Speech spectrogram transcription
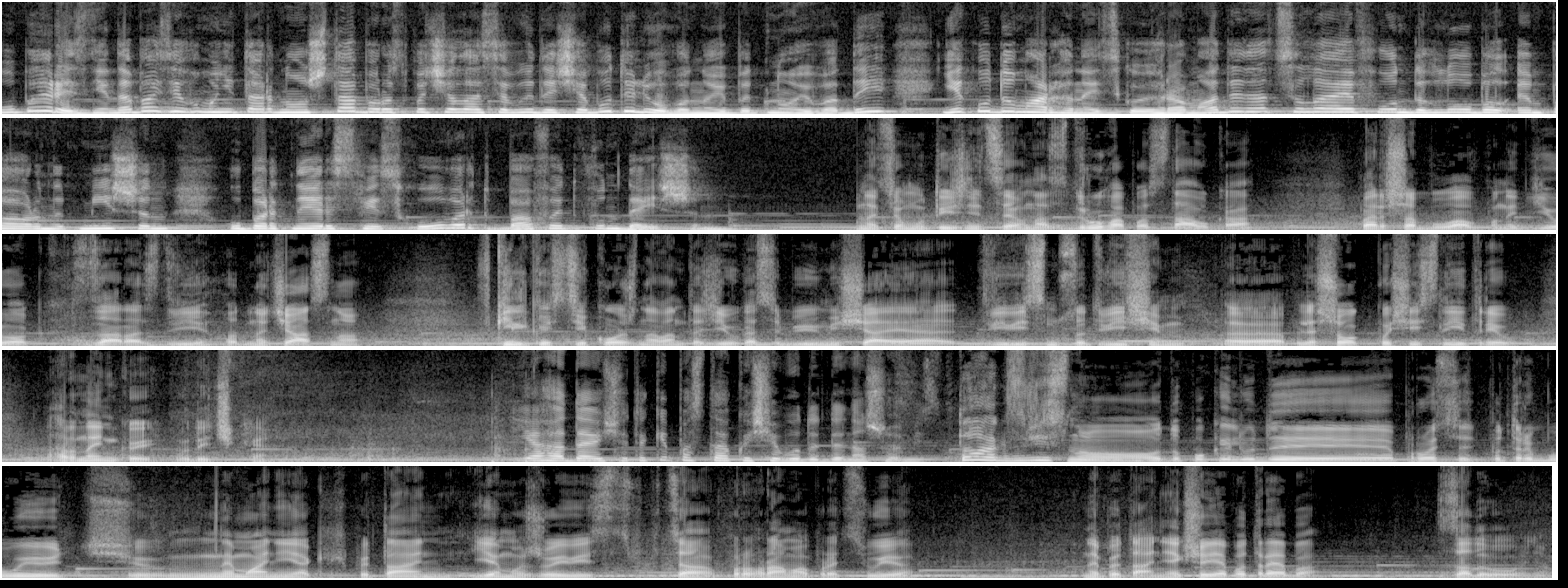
У березні на базі гуманітарного штабу розпочалася видача бутильованої питної води, яку до Марганецької громади надсилає фонд Global Empowerment Mission у партнерстві з Howard Buffett Foundation. На цьому тижні це у нас друга поставка. Перша була в понеділок, зараз дві одночасно. В кількості кожна вантажівка собі вміщає 2808 е, пляшок по 6 літрів гарненької водички. Я гадаю, що такі поставки ще будуть до нашого міста. Так, звісно, допоки люди просять, потребують, нема ніяких питань, є можливість. Ця програма працює. Не питання. Якщо є потреба, з задоволенням.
